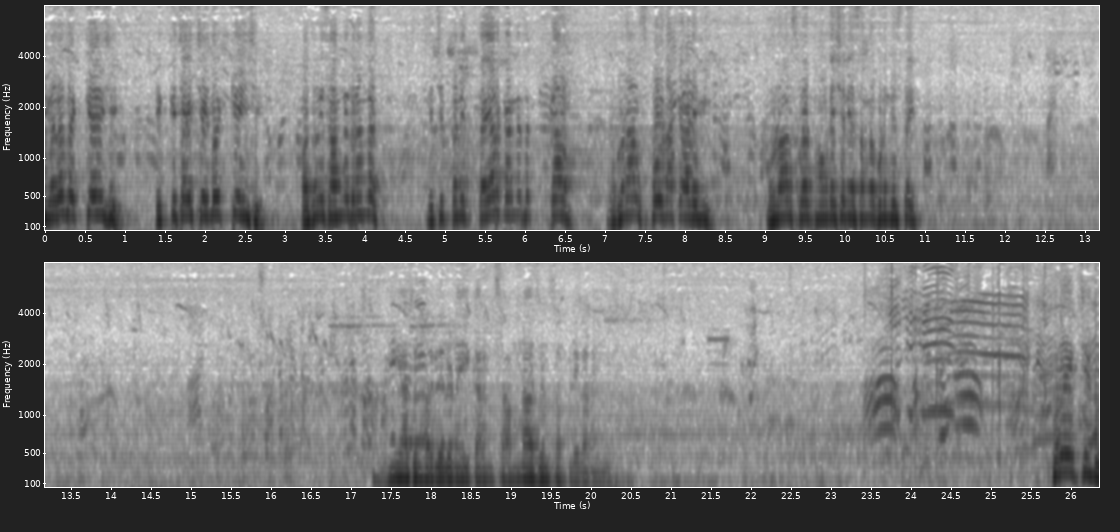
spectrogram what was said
गरज एक्क्याऐंशी एक्केचाळीस चेंडू एक्क्याऐंशी अजूनही सामन्यात रंगत निश्चितपणे तयार करण्याचं काम Mrinal sport academy Mrinal sport foundation या संघाकडून दिसतंय मी अजून हरलेलो नाही कारण सामना अजून संपलेला नाही पुरे एक चेंडू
